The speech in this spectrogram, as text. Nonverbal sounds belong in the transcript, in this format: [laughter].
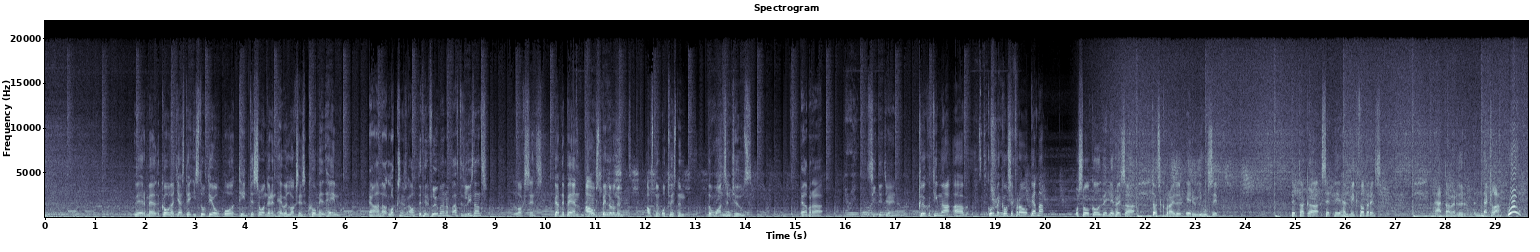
Við erum með góða gæsti í stúdíó og týndi sonurinn hefur loksins komið heim. Já, hann á- loksins átti fyrir flugmöðunum aftur til Íslands. Loksins. Bjarni Ben á spilurunum, ásnum og twistnum The Ones and Twos. Eða bara CDJ-num Klukkutíma af Gourmet Gósi frá Bjarna og svo góðvinnir Hausa Döskbræður eru í húsi. Þeir taka setni helming þáttarins Þetta verður negla Woo!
